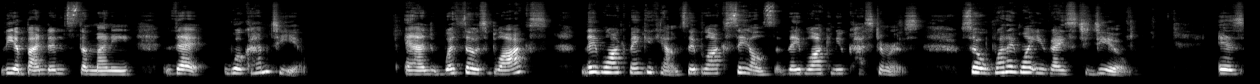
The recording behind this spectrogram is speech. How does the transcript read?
the abundance, the money that will come to you. And with those blocks, they block bank accounts, they block sales, they block new customers. So, what I want you guys to do is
